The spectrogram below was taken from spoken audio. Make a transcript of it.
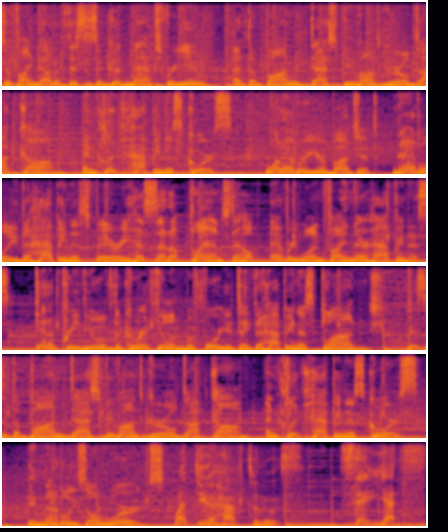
to find out if this is a good match for you at thebon-vivantgirl.com and click Happiness Course. Whatever your budget, Natalie, the Happiness Fairy, has set up plans to help everyone find their happiness. Get a preview of the curriculum before you take the happiness plunge. Visit the bon-vivantgirl.com and click Happiness Course. In Natalie's own words, What do you have to lose? Say yes.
